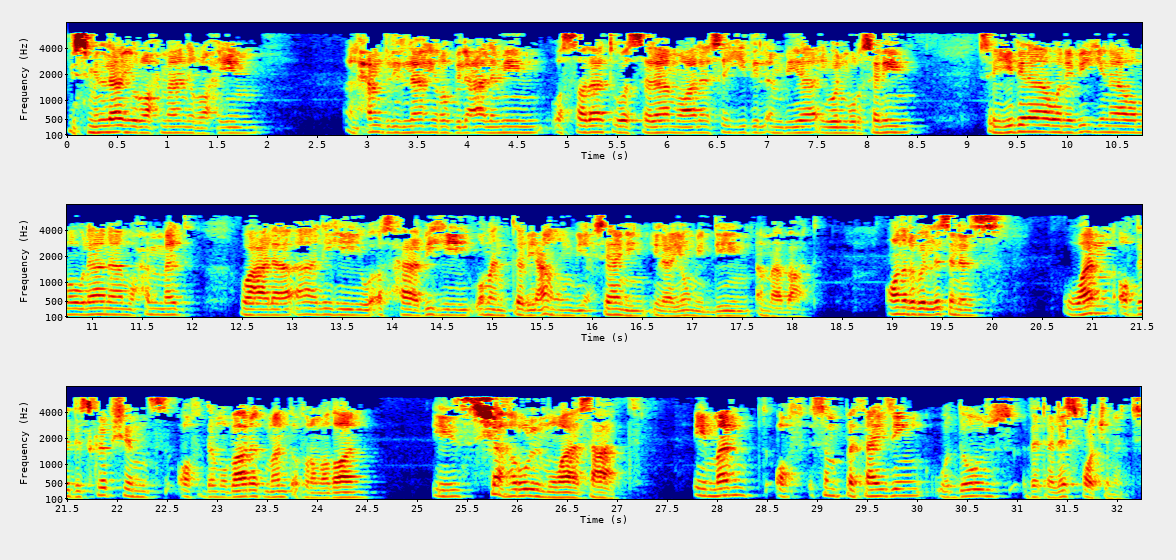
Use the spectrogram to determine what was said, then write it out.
بسم الله الرحمن الرحيم. الحمد لله رب العالمين والصلاة والسلام على سيد الأنبياء والمرسلين سيدنا ونبينا ومولانا محمد وعلى آله وأصحابه ومن تبعهم بإحسان إلى يوم الدين. أما بعد. Honorable listeners, one of the descriptions of the Mubarak month of Ramadan is Shahrul Muwasat, a month of sympathizing with those that are less fortunate.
